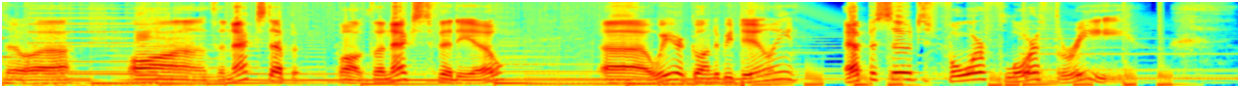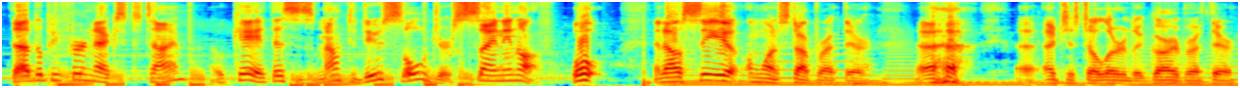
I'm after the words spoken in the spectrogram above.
So uh, on the next ep well, the next video, uh, we are going to be doing episode 4, floor 3. That'll be for next time. Okay, this is Mountain Dew Soldier signing off. Whoa! And I'll see you. I'm going to stop right there. Uh, I just alerted the guard right there.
